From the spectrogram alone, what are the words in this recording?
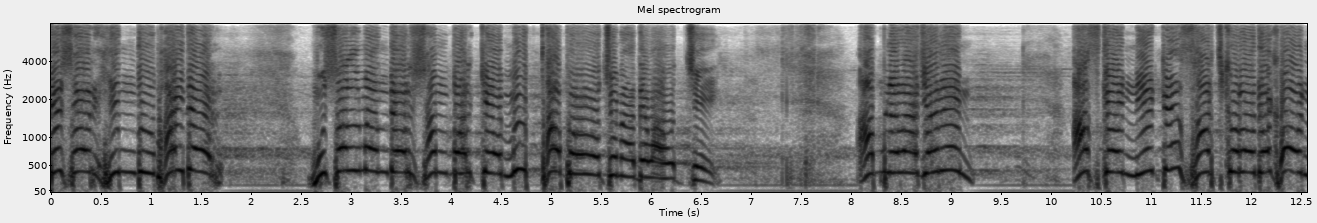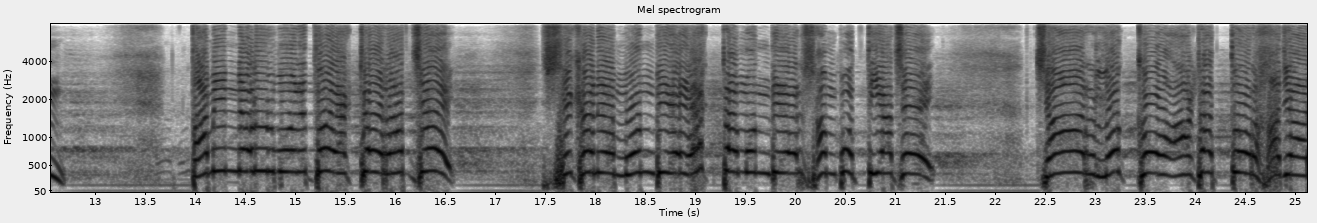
দেশের হিন্দু ভাইদের, মুসলমানদের সম্পর্কে মিথ্যা প্ররোচনা দেওয়া হচ্ছে। আপনারা জানেন, আজকে নেটে সার্চ করে দেখুন, তামিলনাড়ুর মতো একটা রাজ্যে সেখানে মন্দিরে একটা মন্দিরের সম্পত্তি আছে, চার লক্ষ আটাত্তর হাজার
